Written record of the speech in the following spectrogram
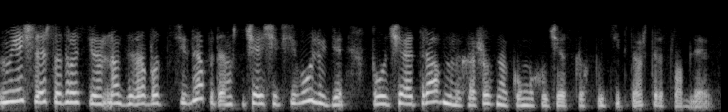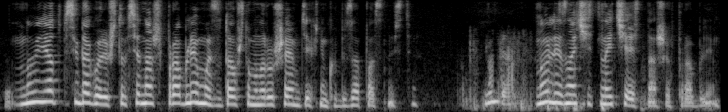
Ну, я считаю, что тростью надо работать всегда, потому что чаще всего люди получают травмы на хорошо знакомых участках пути, потому что расслабляются. Ну, я всегда говорю, что все наши проблемы из-за того, что мы нарушаем технику безопасности. Ну да. Ну или значительная часть наших проблем.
